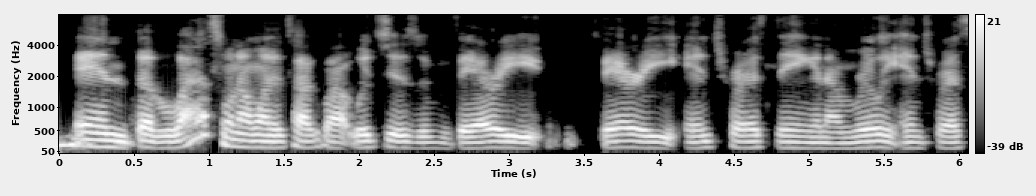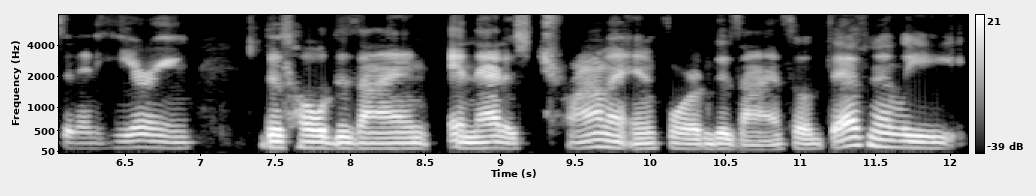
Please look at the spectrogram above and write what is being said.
Mm-hmm. And the last one I want to talk about, which is very, very interesting, and I'm really interested in hearing this whole design, and that is trauma informed design. So definitely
